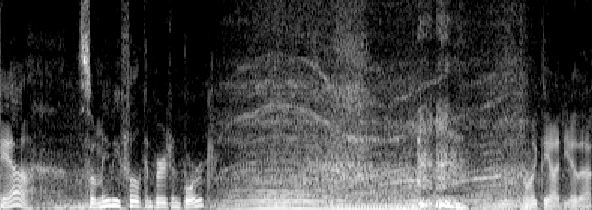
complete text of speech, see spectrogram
yeah so maybe full conversion borg I like the idea of that.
